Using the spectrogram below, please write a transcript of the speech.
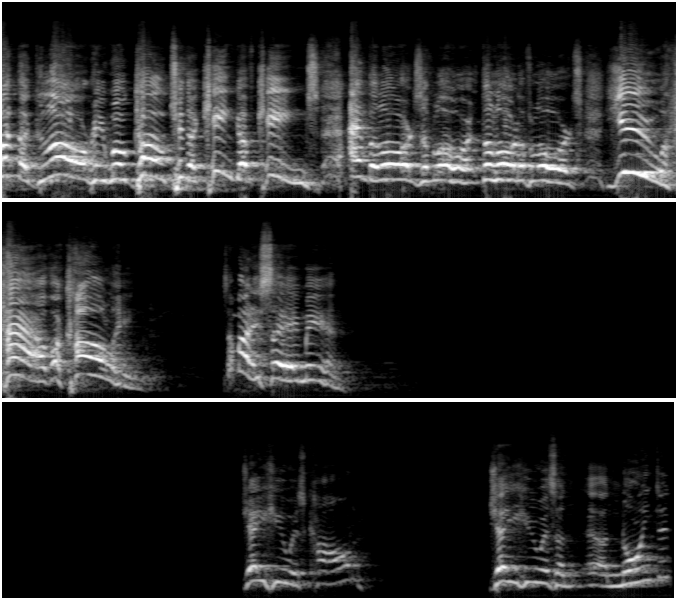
but the glory will go to the King of Kings and the Lords of Lords, the Lord of Lords. You have a calling. Somebody say amen. Jehu is called. Jehu is anointed.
